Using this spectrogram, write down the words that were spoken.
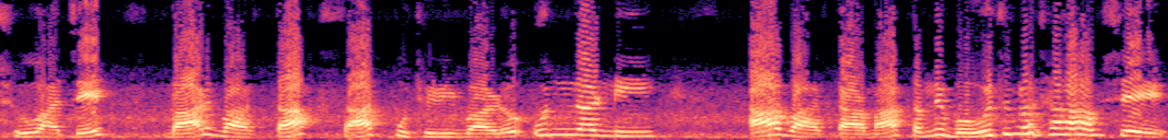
છું આજે બાળ વાર્તા સાત પૂંછડી વાળો ઉંદરની આ વાર્તામાં તમને બહુ જ મજા આવશે.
